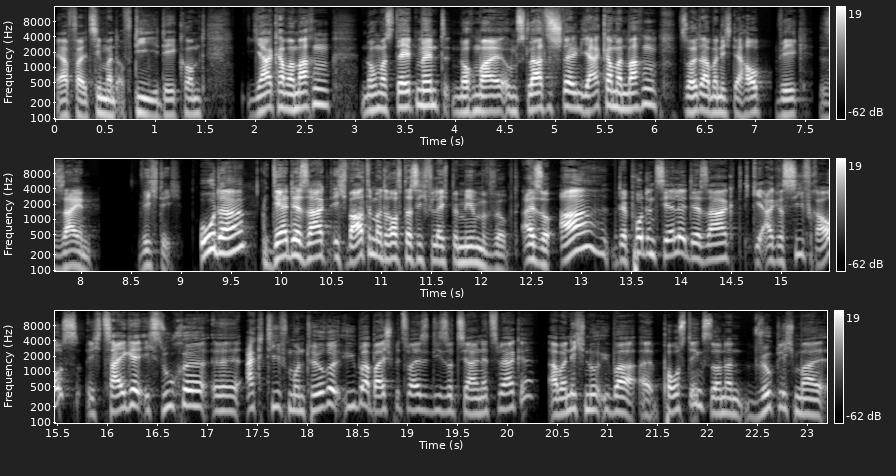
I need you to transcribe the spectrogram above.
Ja, falls jemand auf die Idee kommt, ja, kann man machen. Nochmal Statement, nochmal, um es klarzustellen, ja, kann man machen, sollte aber nicht der Hauptweg sein. Wichtig. Oder der, der sagt, ich warte mal drauf, dass sich vielleicht bei mir bewirbt. Also A, der Potenzielle, der sagt, ich gehe aggressiv raus, ich zeige, ich suche äh, aktiv Monteure über beispielsweise die sozialen Netzwerke, aber nicht nur über äh, Postings, sondern wirklich mal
